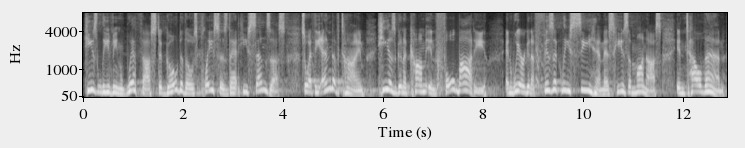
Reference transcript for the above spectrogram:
He's leaving with us to go to those places that He sends us. So at the end of time, He is going to come in full body, and we are going to physically see Him as He's among us. Until then,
